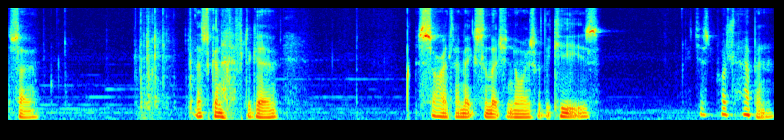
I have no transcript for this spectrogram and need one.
So, that's going to have to go. Sorry that I make so much noise with the keys. Just what's happened?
